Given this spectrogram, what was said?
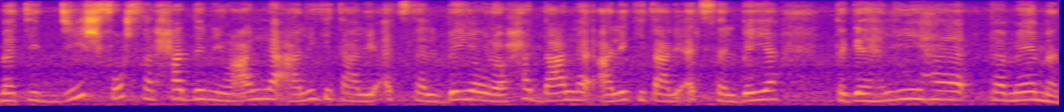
ما تديش فرصة لحد إنه يعلق عليكي تعليقات سلبية ولو حد علق عليكي تعليقات سلبية تجاهليها تماما.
